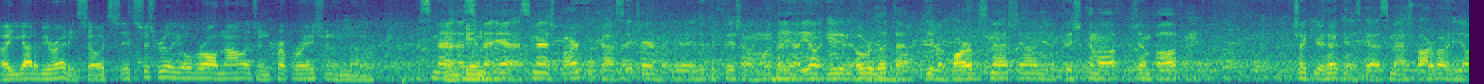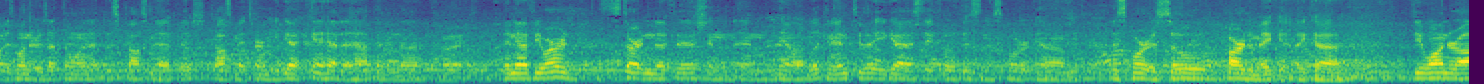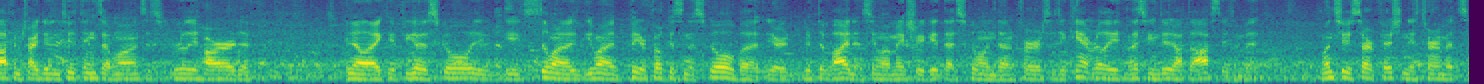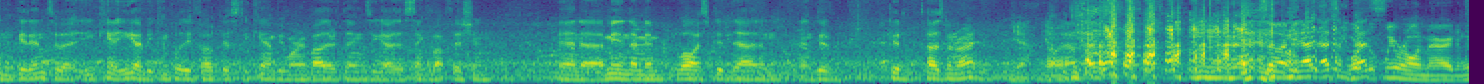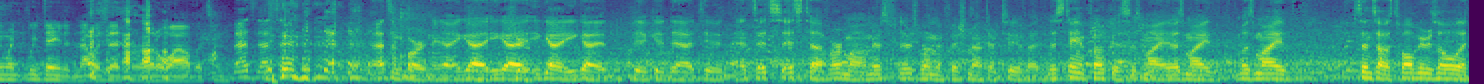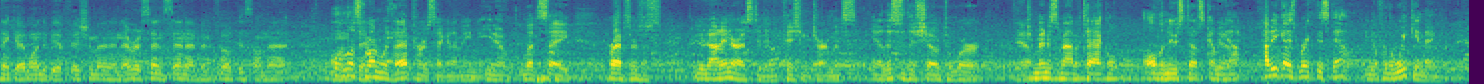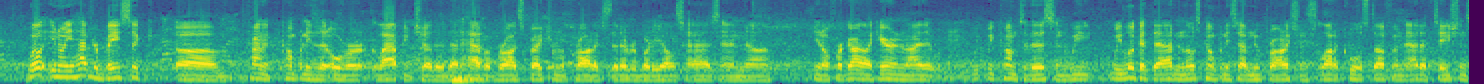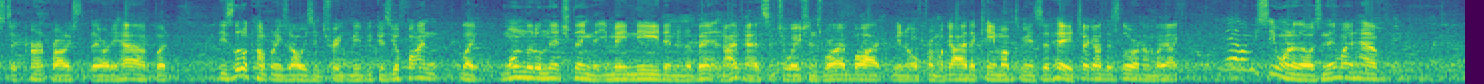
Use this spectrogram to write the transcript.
uh, you got to be ready. So it's it's just really overall knowledge and preparation and. Uh, A smash, a sma- yeah, a smash barb could cost you a tournament. You, know, you hook a fish on one thing. You, know, you, don't, you didn't overlook that. You have a barb smash down. You know, fish come off, jump off, and your hook, and it's got a smash barb on it. You always wonder, is that the one that just cost me that fish? Cost me a tournament? You can't have that happen. And, uh, and uh, if you are starting to fish and, and you know looking into it, you gotta stay focused in the sport. Um, the sport is so hard to make it. Like uh, if you wander off and try doing two things at once, it's really hard. If you know, like if you go to school, you, you still want to you want to put your focus in the school, but you're you're dividing it. So you want to make sure you get that schooling done first, as you can't really unless you can do it off the off season. But once you start fishing these tournaments and get into it, you can't. You got to be completely focused. You can't be worrying about other things. You got to just think about fishing. And uh, I mean, I mean, well, it's good dad and, and good good husband, right? Yeah. so I mean, that, that's, that's we were only married and we went we dated and that was it for a little while, but um, That's that's that's important. You know, you got you got you got you got to be a good dad too. It's it's it's tough. Or mom. There's there's women fishing out there too. But this staying focused is my was my was my since I was 12 years old. I think I wanted to be a fisherman, and ever since then I've been focused on that. Well, let's thing. run with that for a second. I mean, you know, let's say perhaps there's you're not interested in fishing tournaments. You know, this is the show to where tremendous amount of tackle, all the new stuff's coming out. How do you guys break this down? You know, for the weekend angler. Well, you know, you have your basic um, kind of companies that overlap each other that have a broad spectrum of products that everybody else has, and uh, you know, for a guy like Aaron and I, that we, we come to this and we, we look at that, and those companies have new products, and it's a lot of cool stuff and adaptations to current products that they already have, but. These little companies always intrigue me because you'll find like one little niche thing that you may need in an event, and I've had situations where I bought, you know, from a guy that came up to me and said, "Hey, check out this lure," and I'm like, "Yeah, let me see one of those," and they might have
